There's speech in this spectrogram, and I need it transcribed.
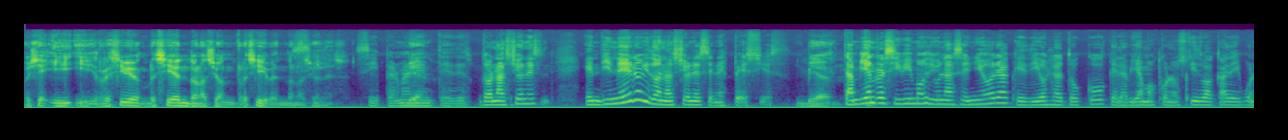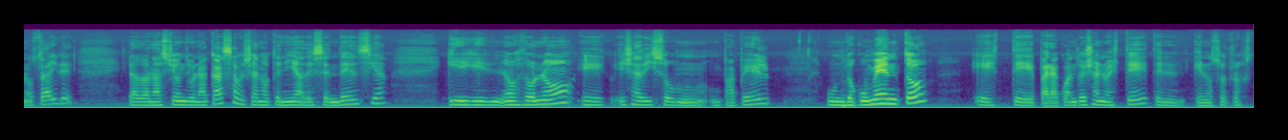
Oye, y, y reciben, reciben donación, reciben donaciones. Sí, permanente. Donaciones en dinero y donaciones en especies. Bien. También recibimos de una señora que Dios la tocó, que la habíamos conocido acá de Buenos Aires, la donación de una casa, ella no tenía descendencia y nos donó, eh, ella hizo un papel un documento este, para cuando ella no esté, que nosotros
